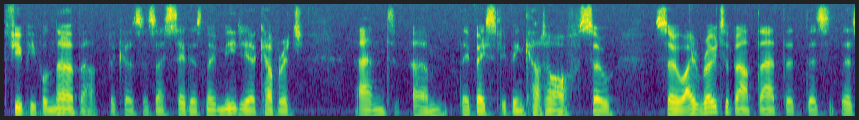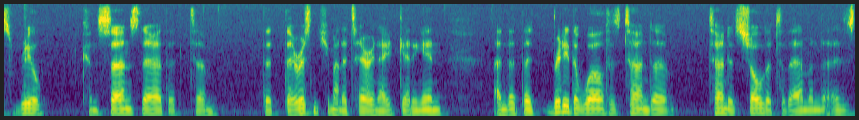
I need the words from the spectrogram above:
few people know about because, as I say, there's no media coverage and um, they've basically been cut off. So, so I wrote about that, that there's, there's real concerns there that um, that there isn't humanitarian aid getting in, and that the, really the world has turned a turned its shoulder to them and is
